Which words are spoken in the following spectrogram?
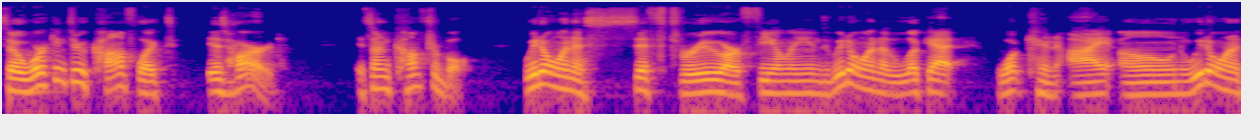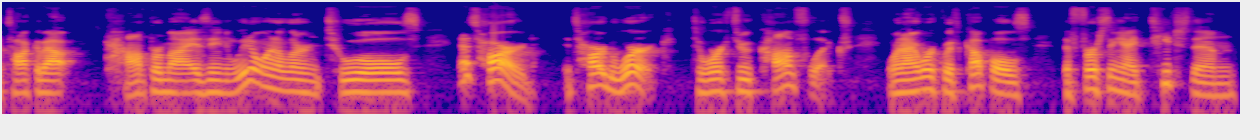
So, working through conflict is hard, it's uncomfortable. We don't want to sift through our feelings. We don't want to look at what can I own. We don't want to talk about compromising. We don't want to learn tools. That's hard. It's hard work to work through conflicts. When I work with couples, the first thing I teach them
